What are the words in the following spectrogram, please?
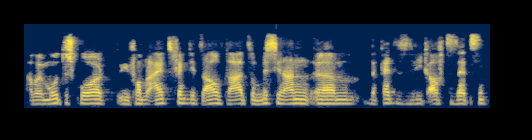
Aber im Motorsport, die Formel 1 fängt jetzt auch gerade so ein bisschen an, ähm, eine Fantasy League aufzusetzen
